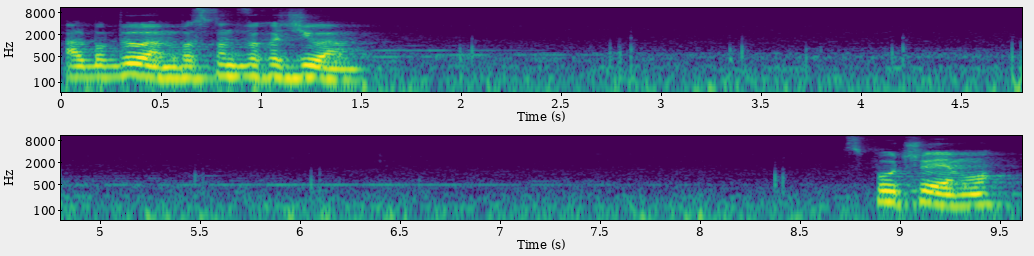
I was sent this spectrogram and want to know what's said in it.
Albo byłem, bo stąd wychodziłem. Współczuję mu.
